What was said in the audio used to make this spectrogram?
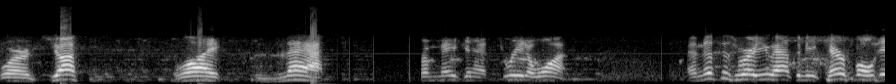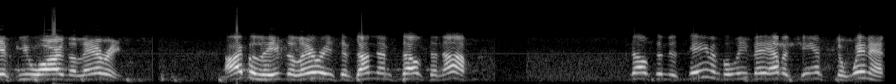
were just like that from making it three to one. And this is where you have to be careful if you are the Larrys. I believe the Larrys have done themselves enough themselves in this game and believe they have a chance to win it.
